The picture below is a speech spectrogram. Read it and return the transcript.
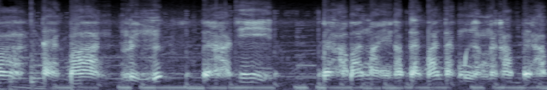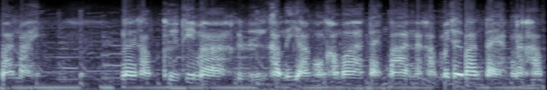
ว่าแตกบ้าน หรือไปหาที่ไปหาบ้านใหม่ครับแตกบ้านแตกเมืองนะครับ ไปหาบ้านใหม่นั่นครับคือที่มาหรือคำนิยามของคำว่าแตกบ้านนะครับ ไม่ใช่บ้านแตกนะครับ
